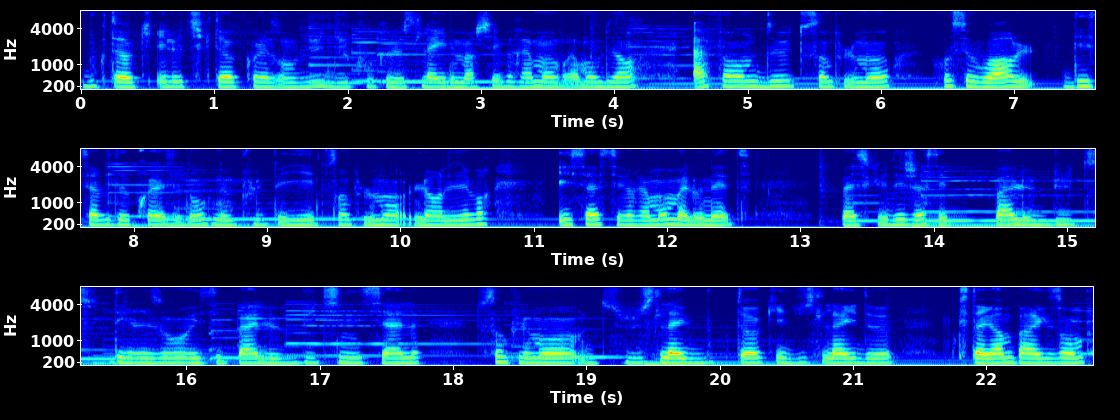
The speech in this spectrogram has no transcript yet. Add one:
BookTok et le TikTok quand elles ont vu du coup que le slide marchait vraiment vraiment bien afin de tout simplement recevoir des services de presse et donc ne plus payer tout simplement leurs livres. Et ça, c'est vraiment malhonnête parce que déjà, c'est pas le but des réseaux et c'est pas le but initial tout simplement du slide BookTok et du slide Instagram par exemple.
